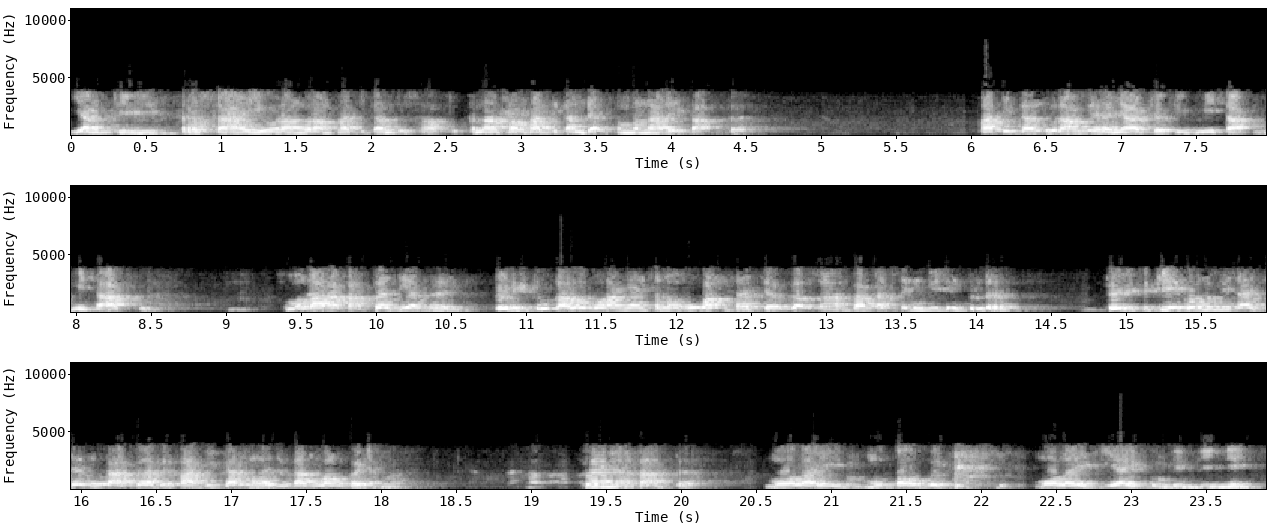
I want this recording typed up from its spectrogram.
yang disersai orang-orang Vatikan itu satu. Kenapa Vatikan tidak semenarik Ka'bah? Vatikan itu rame hanya ada di misa, misa agung. Sementara Ka'bah tiap hari. Dan itu kalau orang yang senang uang saja, nggak usah bakat sing sing bener. Dari segi ekonomi saja itu Ka'bah Vatikan mengajukan uang banyak mas. Banyak Ka'bah mulai mutawif, mulai kiai pembimbingnya,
